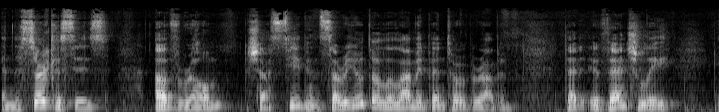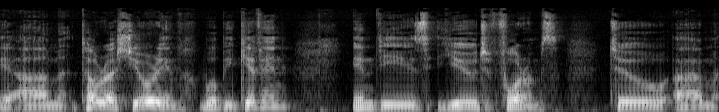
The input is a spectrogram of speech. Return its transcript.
and the circuses of Rome, Shasidin, Sariyuta, Lalamid Ben Torah that eventually um, Torah shiurim will be given in these huge forums to um,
